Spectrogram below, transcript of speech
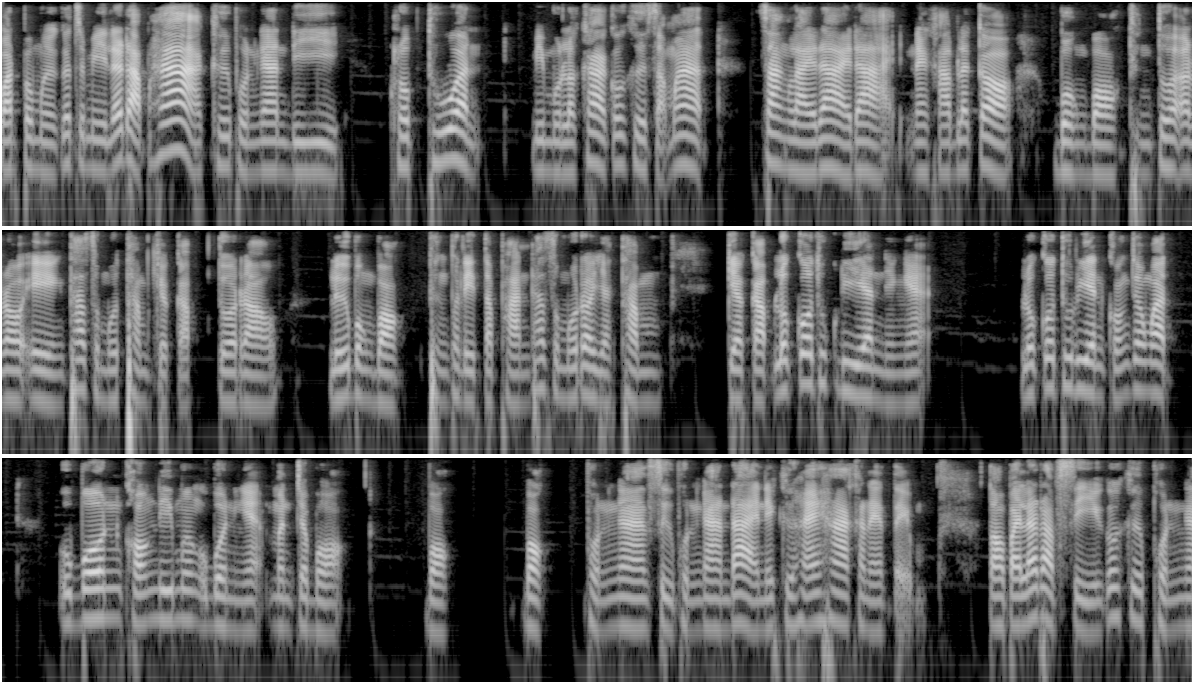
วัดประเมินก็จะมีระดับ 5 คือผลงานดี ครบถ้วนมีมูลค่าก็คือสามารถสร้างรายได้ได้นะครับ แล้วก็บ่งบอกถึงตัวเราเอง ถ้าสมมติทำเกี่ยวกับตัวเรา หรือบ่งบอกถึงผลิตภัณฑ์ ถ้าสมมุติเราอยากทำเกี่ยวกับโลโก้ทุเรียนอย่างเงี้ยโลโก้ทุเรียนของจังหวัดอุบลของดีเมืองอุบลอย่างเงี้ยมันจะบอกบอกบอกผลงานสื่อผลงานได้นี่คือให้ 5 คะแนนเต็ม ต่อไประดับ 4 ก็คือผลง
